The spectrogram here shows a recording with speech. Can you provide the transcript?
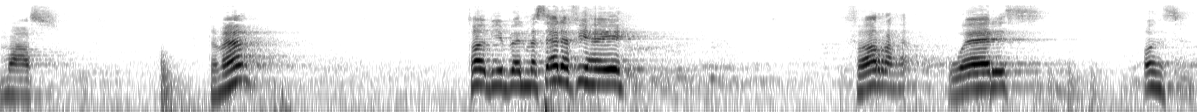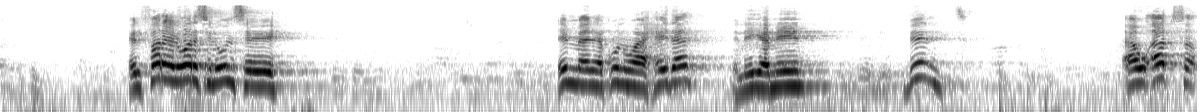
معص. تمام؟ طيب يبقى المسألة فيها إيه؟ فرع وارث أنثى. الفرع الوارث الأنثى إيه؟ إما أن يكون واحدة اللي هي مين؟ بنت. أو أكثر.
